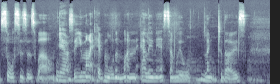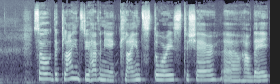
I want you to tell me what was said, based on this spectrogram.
sources as well. Yeah. So you might have more than one LMS, and we will link to those. So the clients, do you have any client stories to share? Uh, how they,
